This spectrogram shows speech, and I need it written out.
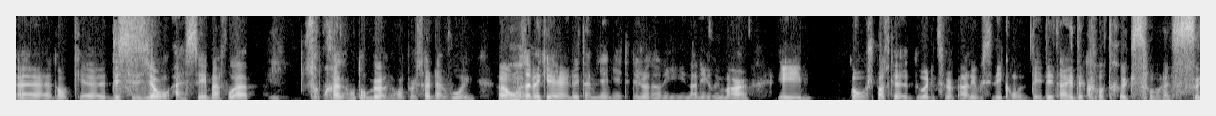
Euh, donc, euh, décision assez, ma foi, surprenante, on peut, on peut se l'avouer. On Mhm. savait que l'Inter Miami était déjà dans les, dans les rumeurs. Et bon, je pense que, Douali, tu veux parler aussi des, détails de contrats qui sont assez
